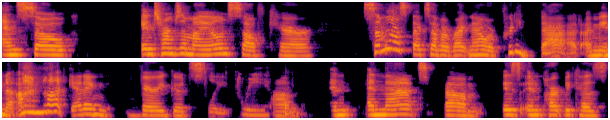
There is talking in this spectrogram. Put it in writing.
and so, in terms of my own self care, some aspects of it right now are pretty bad. I mean, I'm not getting very good sleep, um, and and that um, is in part because,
